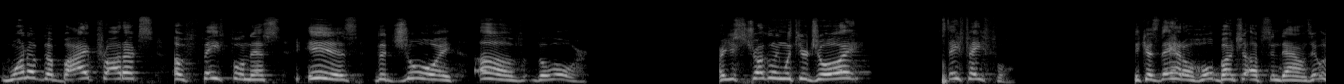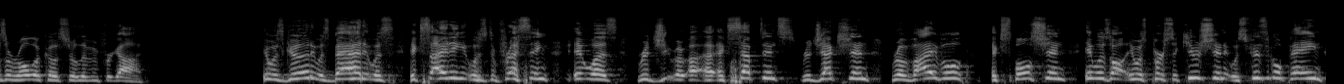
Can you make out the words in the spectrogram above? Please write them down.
one of the byproducts of faithfulness is the joy of the Lord. Are you struggling with your joy? Stay faithful. Because they had a whole bunch of ups and downs. It was a roller coaster living for God. It was good, it was bad, it was exciting, it was depressing, it was uh, uh, acceptance, rejection, revival, expulsion. It was all it was persecution, it was physical pain,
